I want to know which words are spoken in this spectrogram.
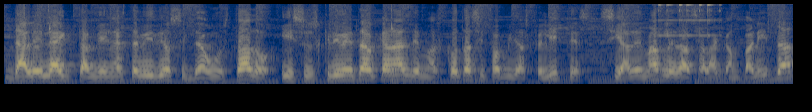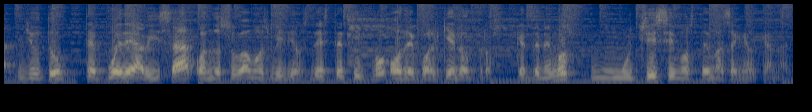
Dale like también a este vídeo si te ha gustado y suscríbete al canal de Mascotas y Familias Felices. Si además le das a la campanita, YouTube te puede avisar cuando subamos vídeos de este tipo o de cualquier otro, que tenemos muchísimos temas en el canal.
